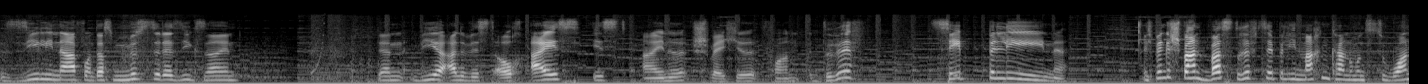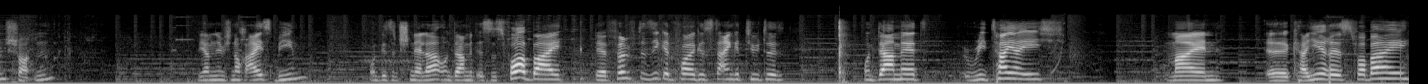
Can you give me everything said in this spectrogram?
Silinav und das müsste der Sieg sein. Denn wie ihr alle wisst auch, Eis ist eine Schwäche von Drift Zeppelin. Ich bin gespannt, was Drift Zeppelin machen kann, um uns zu one-shotten. Wir haben nämlich noch Eisbeam. Und wir sind schneller. Und damit ist es vorbei. Der fünfte Sieg in Folge ist eingetütet. Und damit retire ich. Mein äh, Karriere ist vorbei.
